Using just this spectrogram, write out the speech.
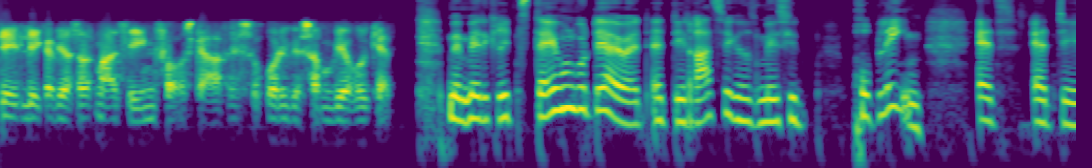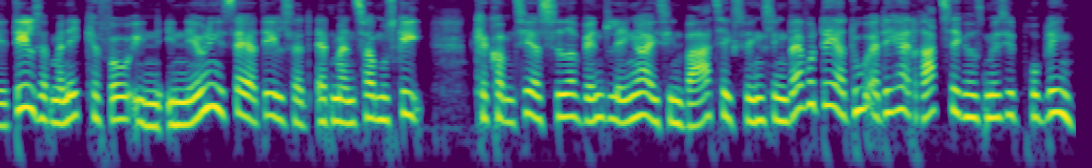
det ligger vi os også meget sene for at skaffe, så hurtigt som vi overhovedet kan. Men Mette Grits Dage, hun vurderer jo, at, at det er et retssikkerhedsmæssigt problem, at, at øh, dels at man ikke kan få en, en nævning i sag, og dels at, at man så måske kan komme til at sidde og vente længere i sin varetægtsfængsling. Hvad vurderer du, er det her et retssikkerhedsmæssigt problem?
